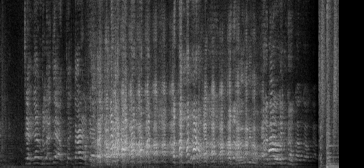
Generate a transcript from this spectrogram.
Jap, jangan gelak jap. Aku tak tahan. Jap. Jangan kau, kau, kau.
